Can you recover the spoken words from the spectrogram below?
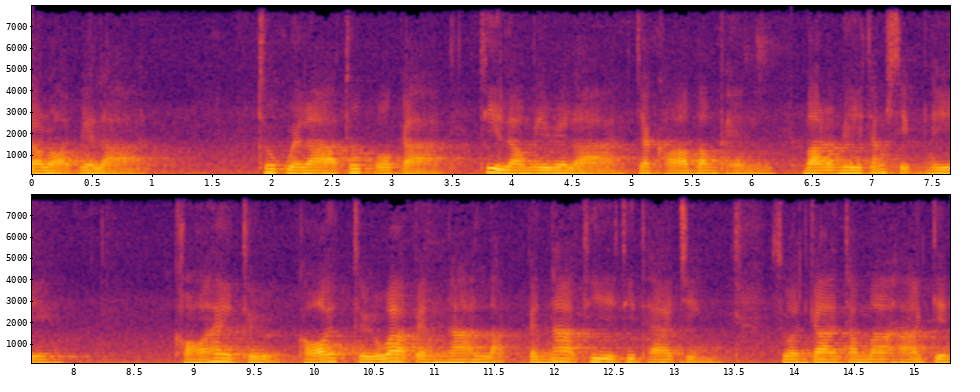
ตลอดเวลา ทุกเวลาทุกโอกาสที่เรามีเวลาจะขอบำเพ็ญบารมีทั้งสิบนี้ ขอให้ถือขอถือว่าเป็นงานหลักเป็นหน้าที่ที่แท้จริง ส่วนการทำมาหากิน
